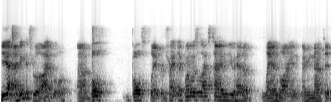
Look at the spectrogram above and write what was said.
Yeah, I think it's reliable. Um, both both flavors, right? Like when was the last time you had a landline? I mean, not that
